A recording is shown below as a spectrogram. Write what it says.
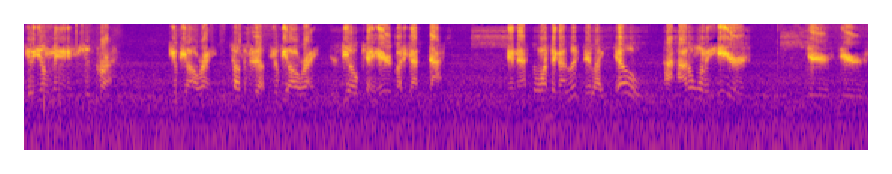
you're a young man. You should cry. You'll be all right. Toughen it up. You'll be all right. You'll be okay. Everybody got to die. And that's the one thing I looked at. Like, yo, I, I don't want to hear your your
